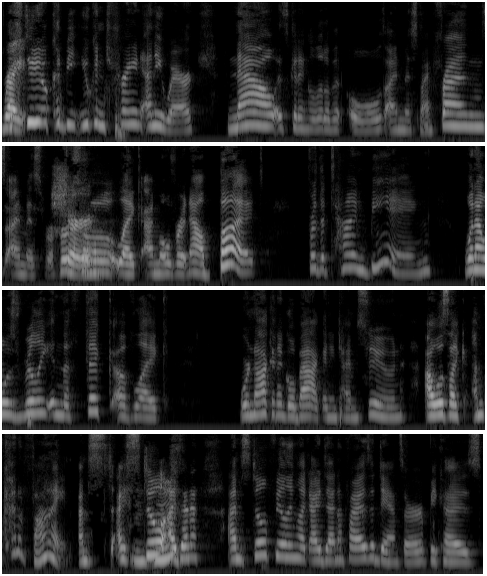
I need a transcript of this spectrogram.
Right. The studio could be you can train anywhere. Now it's getting a little bit old. I miss my friends. I miss rehearsal. Sure. Like I'm over it now. But for the time being, when I was really in the thick of like we're not going to go back anytime soon. I was like, I'm kind of fine. I'm st- I still mm-hmm. identi- I'm still feeling like I identify as a dancer because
